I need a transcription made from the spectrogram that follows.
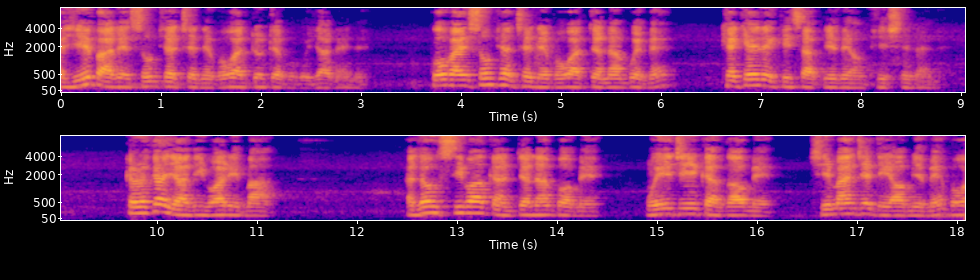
အရေးပါတဲ့ဆုံးဖြတ်ချက်နဲ့ဘဝတိုးတက်မှုကိုရနိုင်တယ်။ကိုယ်ပိုင်ဆုံးဖြတ်ချက်နဲ့ဘဝတဏ္ဍပွင့်မယ်။ခက်ခဲတဲ့ကိစ္စပြေလည်အောင်ဖြေရှင်းနိုင်တယ်။ကရကရာသီဘွားတွေမှာအလုံးစည်းပွားကံတဏ္ဍပေါ်မယ်။ငွေကြေးကံကောင်းမယ်။ရှင်းမှန်းချက်တွေအောင်မြင်မယ်ဘဝ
